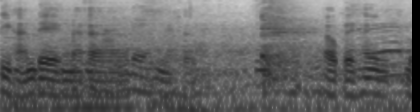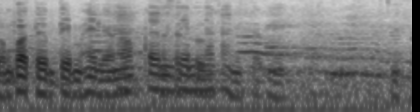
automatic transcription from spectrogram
ฏิหารย์แดงนะครับแดงนะครับ เอาไปให้หลวงพ่อเติมเต็มให้แล้วเนาะเติมเต็มแล้วค่ะ นี่ครับนี่นี่ป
